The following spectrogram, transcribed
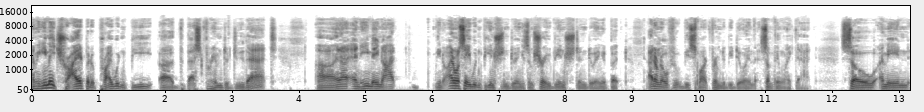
I mean, he may try it, but it probably wouldn't be uh, the best for him to do that. Uh, and I, and he may not, you know, I don't say he wouldn't be interested in doing it. 'cause I'm sure he'd be interested in doing it, but I don't know if it would be smart for him to be doing that, something like that. So, I mean,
